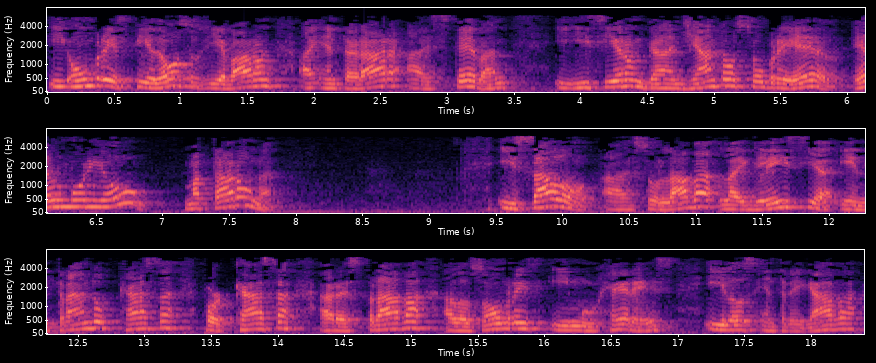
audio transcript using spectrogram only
Y hombres piadosos llevaron a enterrar a Esteban y hicieron gran sobre él. Él murió. Mataron. Y Saulo asolaba la iglesia entrando casa por casa arrastraba a los hombres y mujeres y los entregaba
